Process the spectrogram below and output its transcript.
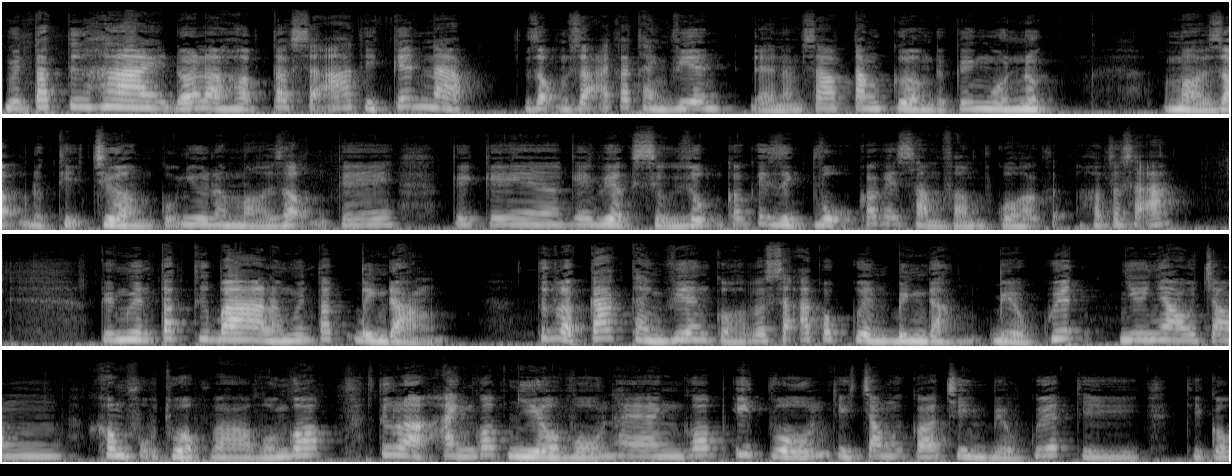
Nguyên tắc thứ hai đó là hợp tác xã thì kết nạp rộng rãi các thành viên để làm sao tăng cường được cái nguồn lực mở rộng được thị trường cũng như là mở rộng cái cái cái cái việc sử dụng các cái dịch vụ các cái sản phẩm của hợp tác xã. Cái nguyên tắc thứ ba là nguyên tắc bình đẳng, tức là các thành viên của hợp tác xã có quyền bình đẳng biểu quyết như nhau trong không phụ thuộc vào vốn góp, tức là anh góp nhiều vốn hay anh góp ít vốn thì trong cái quá trình biểu quyết thì thì có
